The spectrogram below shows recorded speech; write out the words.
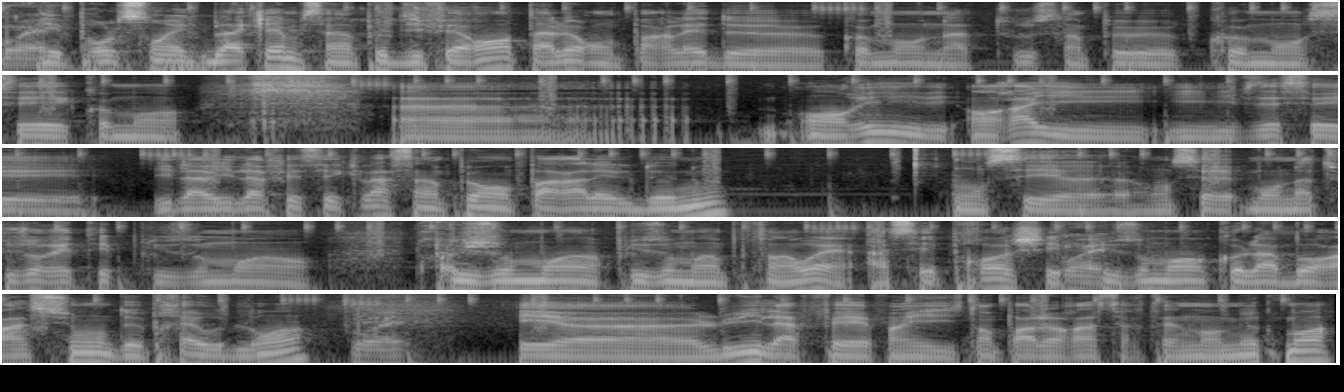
Ouais. Et pour le son avec Black M, c'est un peu différent. Tout à l'heure, on parlait de comment on a tous un peu commencé, comment euh, Henri, Henri, il, il faisait ses, il a, il a fait ses classes un peu en parallèle de nous. On s'est, euh, on s'est, bon, on a toujours été plus ou moins, plus ou moins, plus ou moins, enfin ouais, assez proches et Ouais. plus ou moins en collaboration de près ou de loin. Ouais. Et euh, lui, il a fait, enfin, il t'en parlera certainement mieux que moi,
